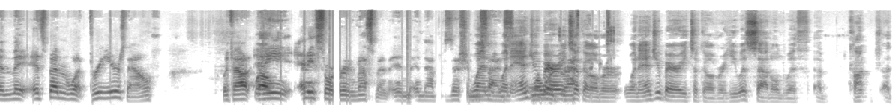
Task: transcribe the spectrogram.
and they it's been what three years now without Well- any any sort of investment in in that position. when when Andrew Berry took over, when Andrew Berry took over, he was saddled with a con- a,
